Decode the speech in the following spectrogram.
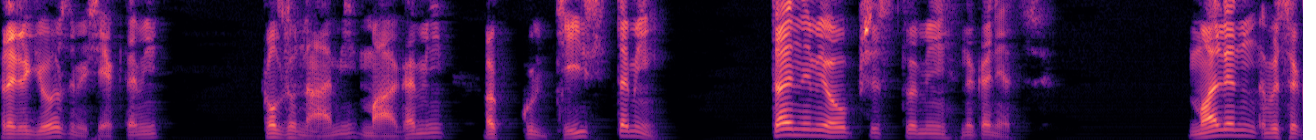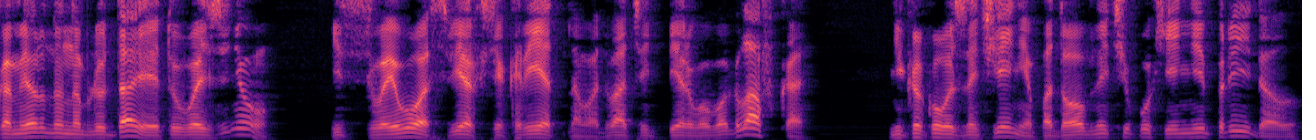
религиозными сектами, колдунами, магами, оккультистами, тайными обществами, наконец. Малин, высокомерно наблюдая эту возню из своего сверхсекретного 21-го главка, никакого значения подобной чепухе не придал.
